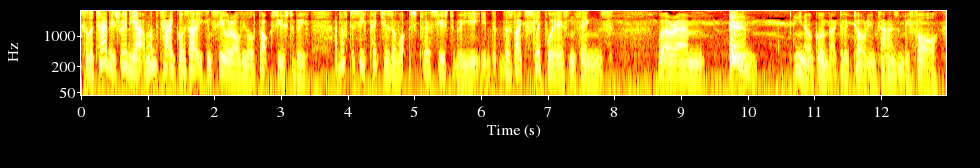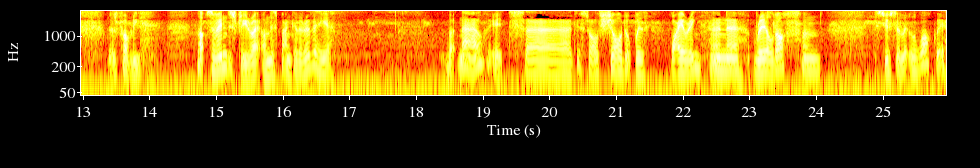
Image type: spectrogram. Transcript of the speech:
So the tide is really out, and when the tide goes out, you can see where all the old docks used to be. I'd love to see pictures of what this place used to be. There's like slipways and things where, um, you know, going back to Victorian times and before, there was probably lots of industry right on this bank of the river here. But now it's uh, just all shored up with wiring and uh, railed off, and it's just a little walkway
